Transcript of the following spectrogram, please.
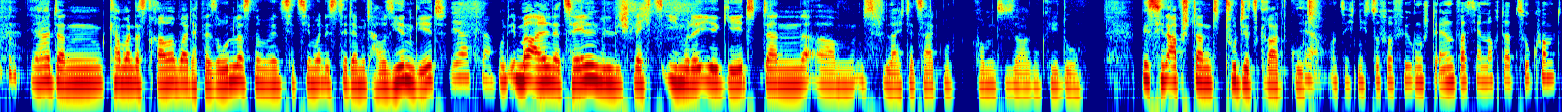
ja, dann kann man das Drama bei der Person lassen. Und wenn es jetzt jemand ist, der damit hausieren geht ja, klar. und immer allen erzählen will, wie schlecht es ihm oder ihr geht, dann ähm, ist vielleicht der Zeitpunkt gekommen zu sagen, okay, du, bisschen Abstand tut jetzt gerade gut. Ja, und sich nicht zur Verfügung stellen. Und was ja noch dazu kommt,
